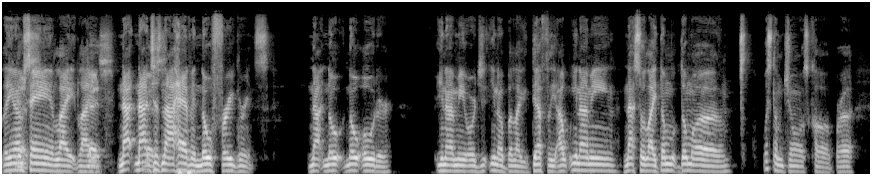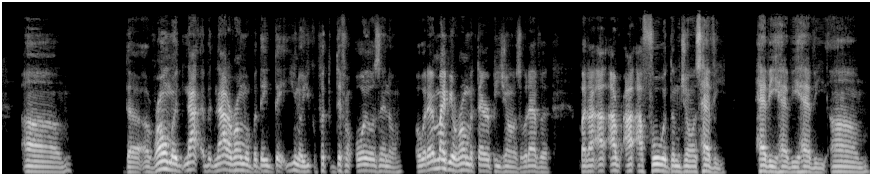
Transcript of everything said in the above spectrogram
you know what I'm saying? Like, like Yes. not not Yes. just not having no fragrance, not no no odor. You know what I mean? Or just you know, but like definitely, I you know what I mean. Not so like them them uh, what's them Jones called, bruh? Um, the aroma, not but not aroma, but they they you know you could put the different oils in them or whatever. It might be aromatherapy Jones or whatever. But I I I, I fool with them Jones heavy, heavy, heavy, heavy. Um,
